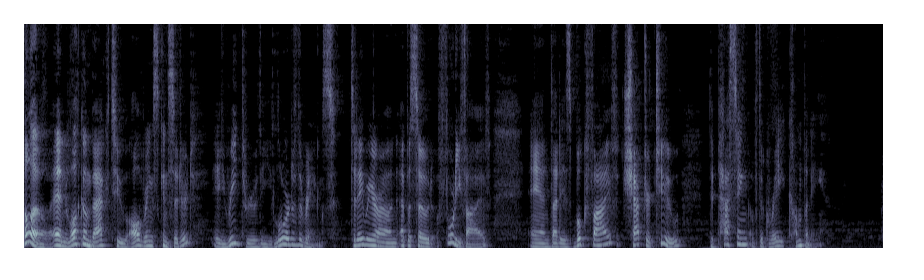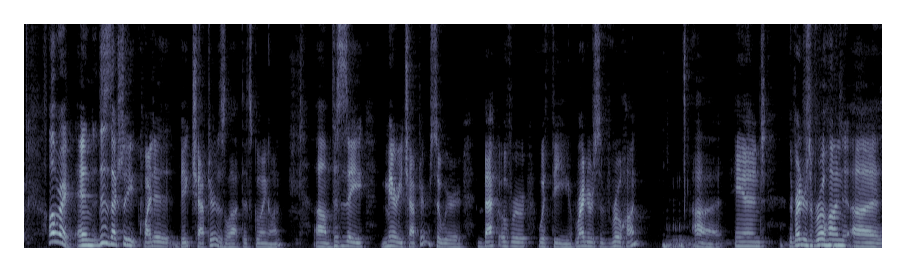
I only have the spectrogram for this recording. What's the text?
Hello, and welcome back to All Rings Considered, a read through the Lord of the Rings. Today we are on episode 45, and that is Book 5, Chapter 2 The Passing of the Grey Company. All right, and this is actually quite a big chapter. There's a lot that's going on. Um, this is a Merry chapter, so we're back over with the Riders of Rohan. Uh, and the Riders of Rohan, uh,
